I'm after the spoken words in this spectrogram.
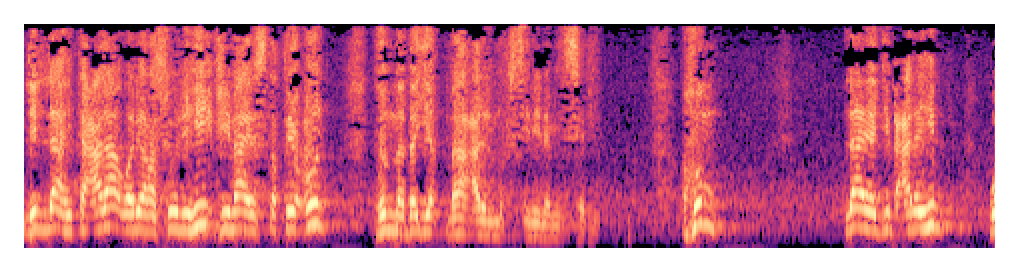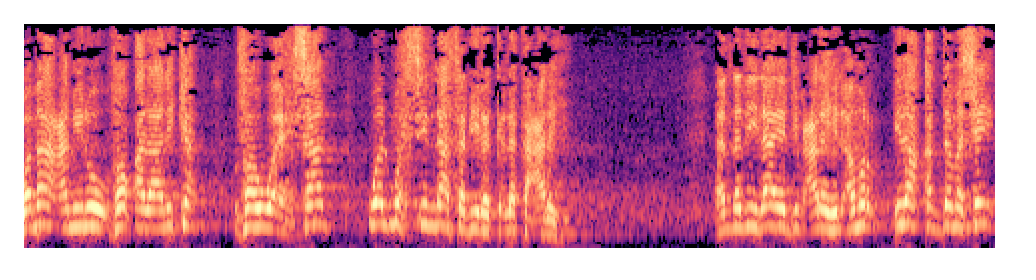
لله تعالى ولرسوله فيما يستطيعون ثم بين ما على المحسنين من سبيل. هم لا يجب عليهم وما عملوا فوق ذلك فهو إحسان والمحسن لا سبيل لك عليه. الذي لا يجب عليه الأمر إذا قدم شيء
